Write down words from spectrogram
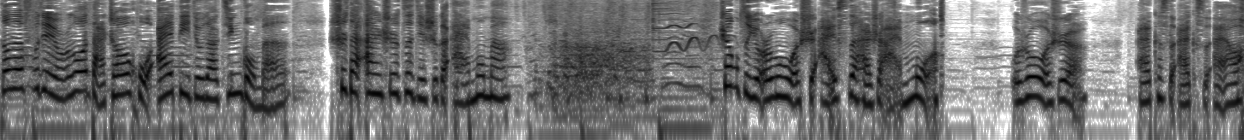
刚才附近有人跟我打招呼，ID 就叫金拱门，是在暗示自己是个 M 吗？上次有人问我是 S 还是 M，我说我是 XXL。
